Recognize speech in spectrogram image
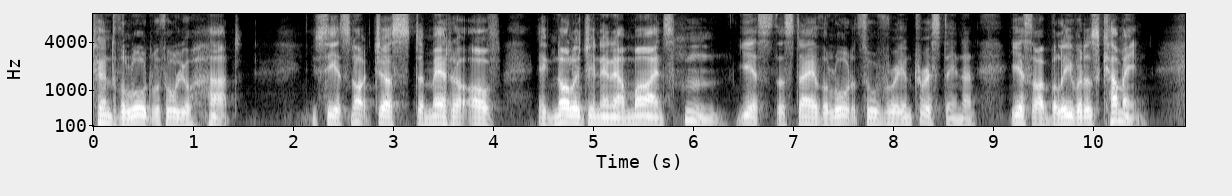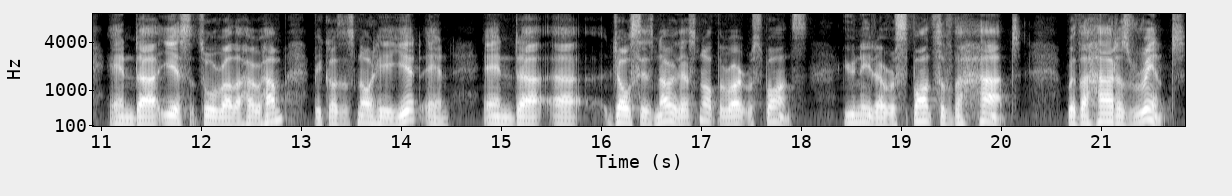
turn to the Lord with all your heart. You see, it's not just a matter of acknowledging in our minds, hmm, yes, this day of the Lord, it's all very interesting. And yes, I believe it is coming. And uh, yes, it's all rather ho hum because it's not here yet. And, and uh, uh, Joel says, no, that's not the right response. You need a response of the heart, where the heart is rent.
